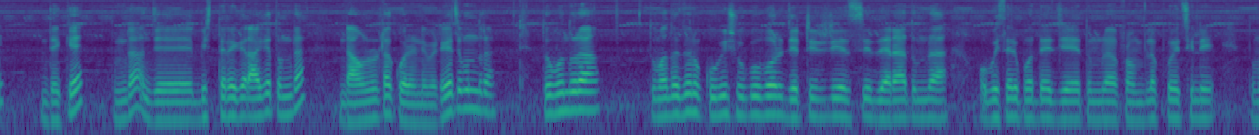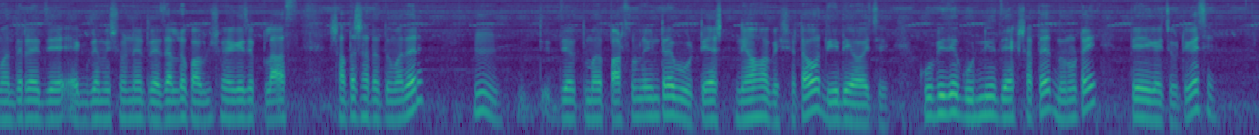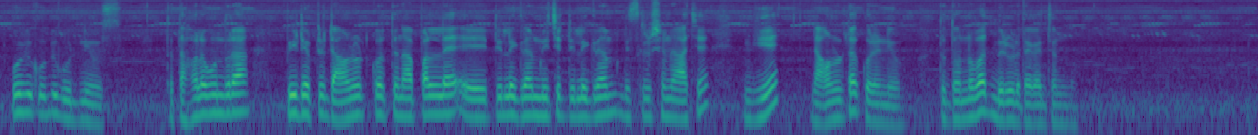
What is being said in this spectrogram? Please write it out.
দেখে তোমরা যে বিশ তারিখের আগে তোমরা ডাউনলোডটা করে নেবে, ঠিক আছে বন্ধুরা? তো বন্ধুরা, তোমাদের জন্য খুবই সুখবর যে টিটিএসসি দ্বারা তোমরা অফিসের পদে যে তোমরা ফর্ম ফিল আপ করেছিলে, তোমাদের যে এক্সামিনেশনের রেজাল্টও পাবলিশ হয়ে গেছে প্লাস সাথে সাথে তোমাদের হুম। যে তোমার পার্সোনাল ইন্টারভিউ টেস্ট নেওয়া হবে, সেটাও দিয়ে দেওয়া হয়েছে। খুবই যে গুড নিউজ একসাথে দুটোটাই পেয়ে গেছো, ঠিক আছে? খুবই খুবই গুড নিউজ তো তাহলে বন্ধুরা পিডিএফটি ডাউনলোড করতে না পারলে এই টেলিগ্রাম নিচে টেলিগ্রাম ডিসক্রিপশনে আছে, গিয়ে ডাউনলোডটা করে নিও। তো ধন্যবাদ ভিডিওটা দেখার জন্য।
